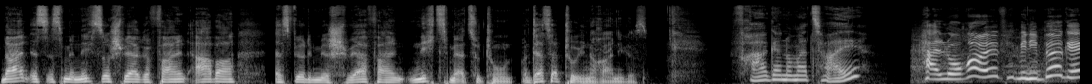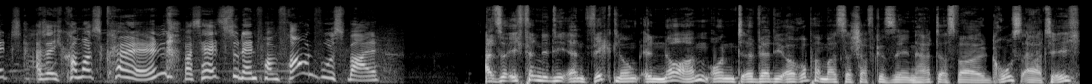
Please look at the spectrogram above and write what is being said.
nein, es ist mir nicht so schwer gefallen, aber es würde mir schwer fallen, nichts mehr zu tun. Und deshalb tue ich noch einiges. Frage Nummer zwei. Hallo Rolf, ich bin die Birgit. Also ich komme aus Köln. Was hältst du denn vom Frauenfußball? Also ich finde die Entwicklung enorm und äh, wer die Europameisterschaft gesehen hat, das war großartig.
